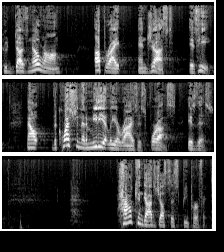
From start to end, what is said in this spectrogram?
who does no wrong, upright and just is he. Now, the question that immediately arises for us is this How can God's justice be perfect?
